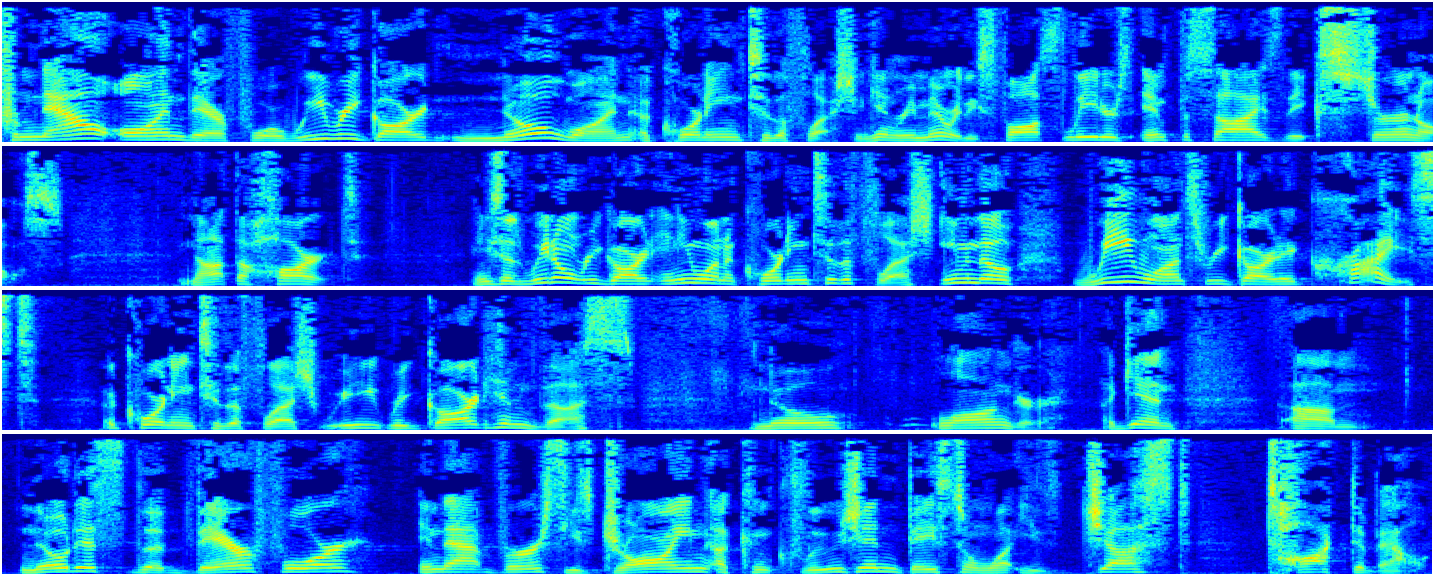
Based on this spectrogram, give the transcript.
from now on, therefore, we regard no one according to the flesh. Again, remember, these false leaders emphasize the externals, not the heart. And he says, we don't regard anyone according to the flesh, even though we once regarded Christ according to the flesh. We regard him thus no longer. Again, um, notice the therefore in that verse. He's drawing a conclusion based on what he's just talked about.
